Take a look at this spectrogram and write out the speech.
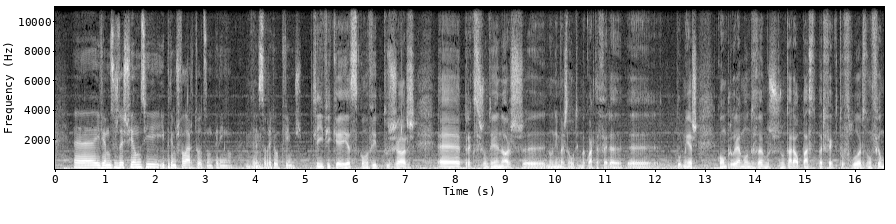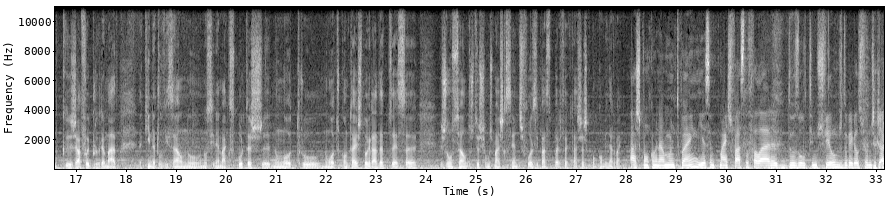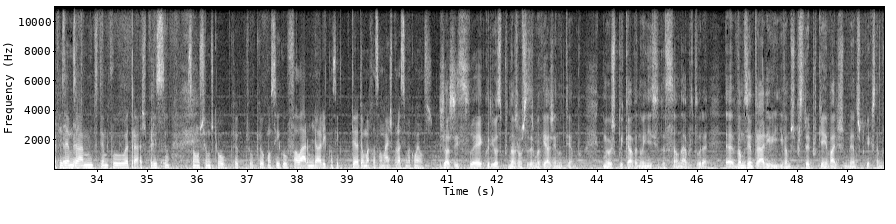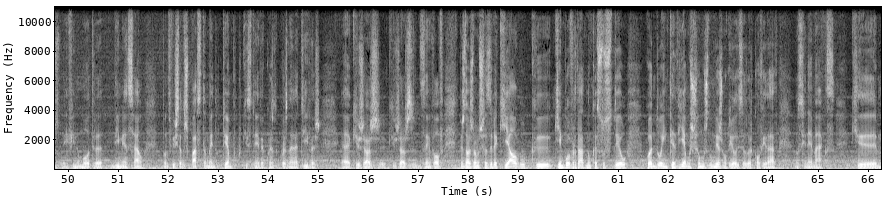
e vemos os dois filmes e, e podemos falar todos um bocadinho uhum. sobre aquilo que vimos. Sim, fica esse convite do Jorge uh, para que se juntem a nós uh, no Nimas na última quarta-feira uh, do mês, com um programa onde vamos juntar ao Passo Perfecto Flores, um filme que já foi programado aqui na televisão, no, no Cinemax Curtas, num outro, num outro contexto. Agrada-te essa junção dos teus filmes mais recentes, Flores e Passo Perfect, achas que vão combinar bem? Acho que vão combinar muito bem e é sempre mais fácil falar dos últimos filmes do que aqueles filmes que já fizemos há muito tempo atrás. Por isso, são os filmes que eu, que, que eu consigo falar melhor e consigo ter até uma relação mais próxima com eles. Jorge, isso é curioso porque nós vamos fazer uma viagem no tempo. Como eu explicava no início da sessão, na abertura, uh, vamos entrar e, vamos perceber porque em vários momentos, porque é que estamos, enfim, numa outra dimensão, do ponto de vista do espaço, também do tempo, porque isso tem a ver com as, com as narrativas uh, que, o Jorge, que o Jorge desenvolve. Mas nós vamos fazer aqui algo que, que, em boa verdade, nunca sucedeu quando encadeamos filmes do mesmo realizador convidado no Cinemax, que,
